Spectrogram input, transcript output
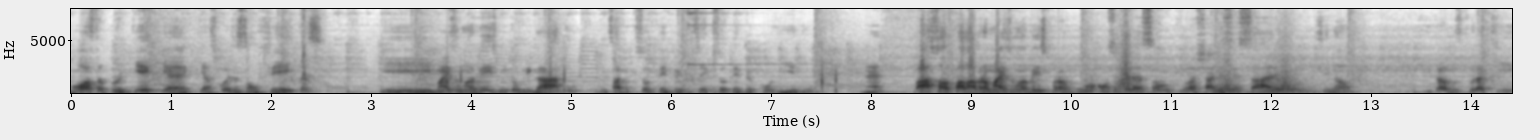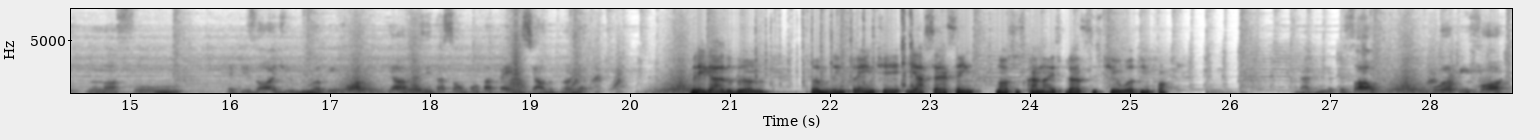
mostra por que, que, é, que as coisas são feitas. E mais uma vez, muito obrigado. A gente sabe que o seu tempo, eu sei que o seu tempo é corrido, né? Passo a palavra mais uma vez para alguma consideração que eu achar necessário, senão ficamos por aqui no nosso episódio do Up Foco, que é a apresentação, o pontapé inicial do projeto. Obrigado, Bruno. Vamos em frente e acessem nossos canais para assistir o Up Foco. Maravilha. Pessoal, o Up Foco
